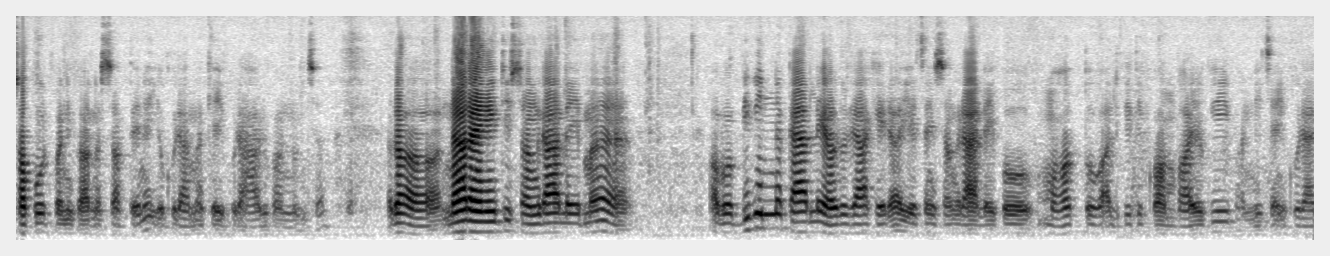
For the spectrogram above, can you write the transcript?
सपोर्ट पनि गर्न सक्दैन। यो कुरामा केही कुराहरू भन्नुहुन्छ। र नारायणी सङ्ग्रहालयमा अब विभिन्न कार्यालयहरू राखेर यो चाहिँ सङ्ग्रहालयको महत्त्व अलिकति कम भयो कि भन्ने चाहिँ कुरा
